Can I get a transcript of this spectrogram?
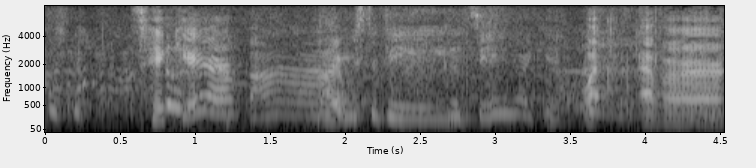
Take care. Bye. Bye, Mr. B. Good seeing you again. Whatever.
